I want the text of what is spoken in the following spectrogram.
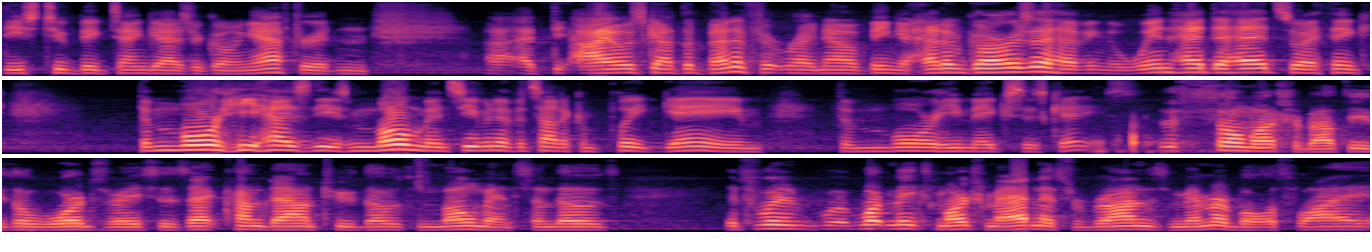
these two Big Ten guys are going after it. And uh, the, Ayo's got the benefit right now of being ahead of Garza, having the win head to head. So I think the more he has these moments, even if it's not a complete game, the more he makes his case. There's so much about these awards races that come down to those moments and those. It's what, what makes March Madness runs memorable. It's why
